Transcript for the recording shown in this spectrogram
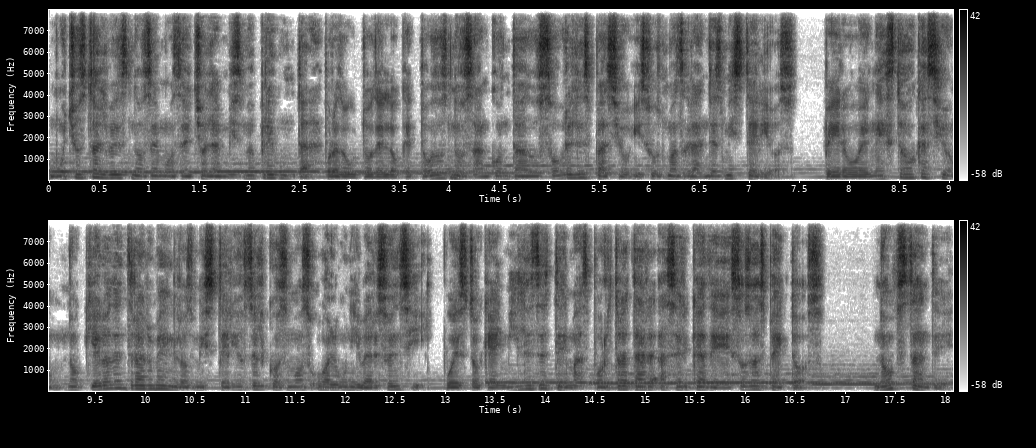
Muchos tal vez nos hemos hecho la misma pregunta, producto de lo que todos nos han contado sobre el espacio y sus más grandes misterios. Pero en esta ocasión no quiero adentrarme en los misterios del cosmos o al universo en sí, puesto que hay miles de temas por tratar acerca de esos aspectos. No obstante,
